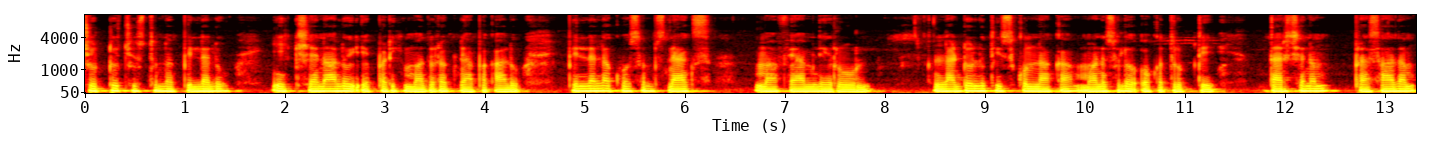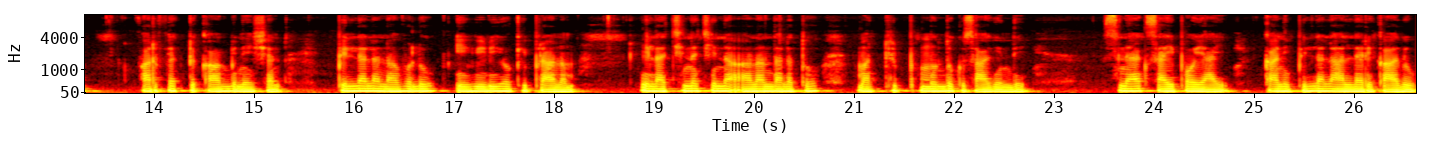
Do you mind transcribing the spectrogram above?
చుట్టూ చూస్తున్న పిల్లలు ఈ క్షణాలు ఎప్పటికీ మధుర జ్ఞాపకాలు. పిల్లల కోసం స్నాక్స్ మా ఫ్యామిలీ రూల్. లడ్డూలు తీసుకున్నాక మనసులో ఒక తృప్తి. దర్శనం ప్రసాదం పర్ఫెక్ట్ కాంబినేషన్. పిల్లల నవ్వులు ఈ వీడియోకి ప్రాణం. ఇలా చిన్న చిన్న ఆనందాలతో మా ట్రిప్ ముందుకు సాగింది. స్నాక్స్ అయిపోయాయి కానీ పిల్లల అల్లరి కాదు.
